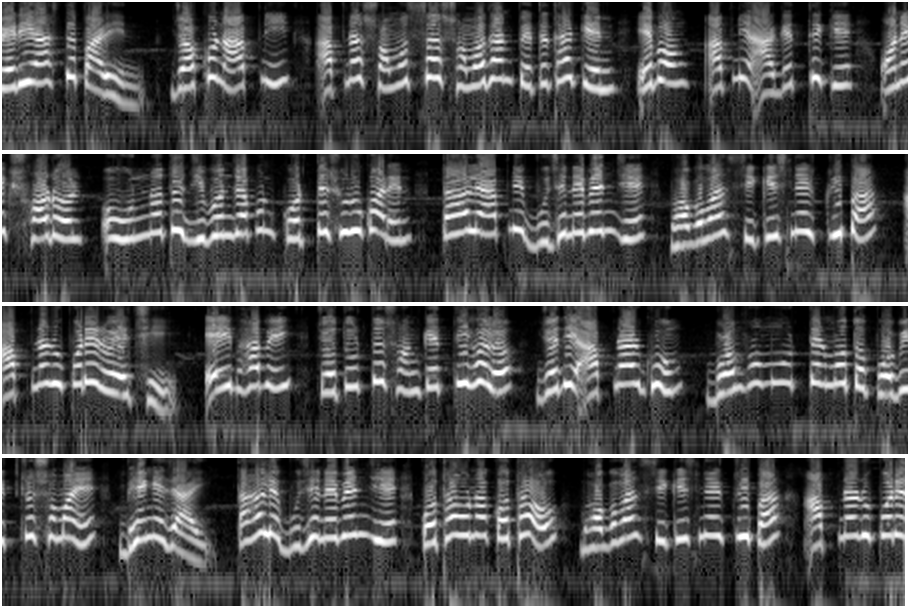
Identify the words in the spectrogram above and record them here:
বেরিয়ে আসতে পারেন। যখন আপনি আপনার সমস্যার সমাধান পেতে থাকেন এবং আপনি আগের থেকে অনেক সরল ও উন্নত জীবনযাপন করতে শুরু করেন, তাহলে আপনি বুঝে নেবেন যে ভগবান শ্রীকৃষ্ণের কৃপা আপনার উপরে রয়েছে। এইভাবেই চতুর্থ সংকেতটি হলো, যদি আপনার ঘুম ব্রহ্ম মুহূর্তের মতো পবিত্র সময়ে ভেঙে যায়, তাহলে বুঝে নেবেন যে কোথাও না কোথাও ভগবান শ্রীকৃষ্ণের কৃপা আপনার উপরে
